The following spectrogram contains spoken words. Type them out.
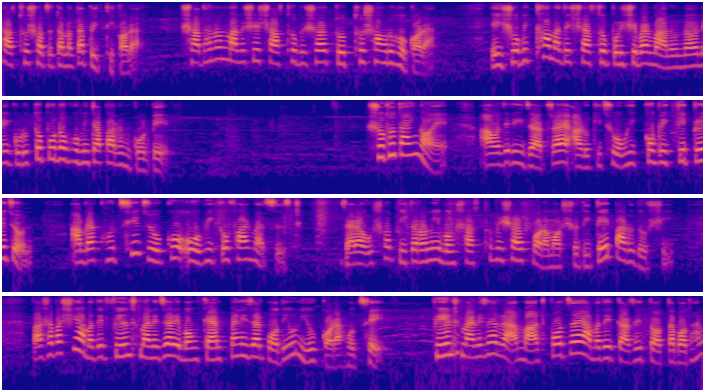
স্বাস্থ্য সচেতনতা বৃদ্ধি করা। সাধারণ মানুষের স্বাস্থ্য বিষয়ক তথ্য সংগ্রহ করা। এই সমীক্ষা আমাদের স্বাস্থ্য পরিষেবার মান উন্নয়নে গুরুত্বপূর্ণ ভূমিকা পালন করবে। শুধু তাই নয়, আমাদের এই যাত্রায় আরও কিছু অভিজ্ঞ ব্যক্তির প্রয়োজন। আমরা খুঁজছি যোগ্য ও অভিজ্ঞ ফার্মাসিস্ট যারা ঔষধ বিতরণী এবং স্বাস্থ্য বিষয়ক পরামর্শ দিতে পারদর্শী। পাশাপাশি আমাদের ফিল্ড ম্যানেজার এবং ক্যাম্প ম্যানেজার পদেও নিয়োগ করা হচ্ছে। ফিল্ড ম্যানেজাররা মাঠ পর্যায়ে আমাদের কাজের তত্ত্বাবধান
